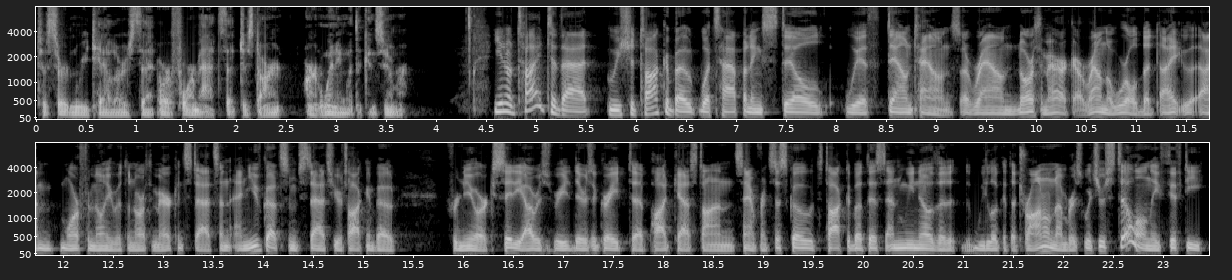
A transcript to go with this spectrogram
to certain retailers that or formats that just aren't aren't winning with the consumer. You know, tied to that, we should talk about what's happening still with downtowns around North America, around the world. But I, I'm more familiar with the North American stats, and and you've got some stats you're talking about for New York City. I was read there's a great uh, podcast on San Francisco that's talked about this, and we know that we look at the Toronto numbers, which are still only 50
